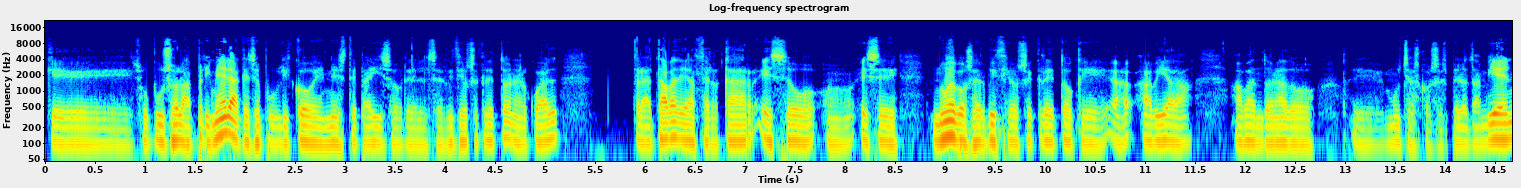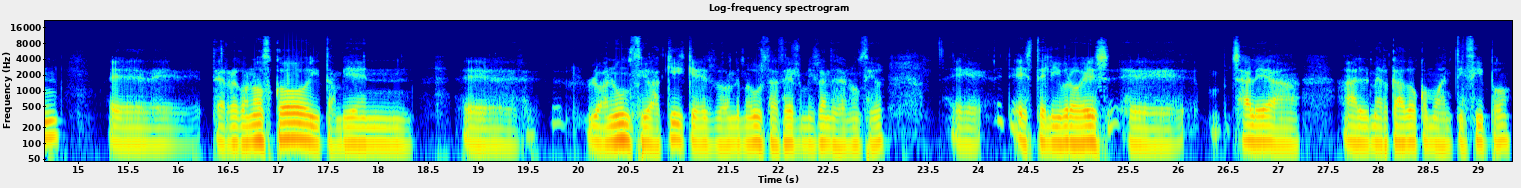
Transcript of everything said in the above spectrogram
que supuso la primera que se publicó en este país sobre el servicio secreto, en el cual trataba de acercar eso, ese nuevo servicio secreto que había abandonado eh, muchas cosas. Pero también eh, te reconozco y también eh, lo anuncio aquí, que es donde me gusta hacer mis grandes anuncios. este libro es sale al mercado como anticipo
